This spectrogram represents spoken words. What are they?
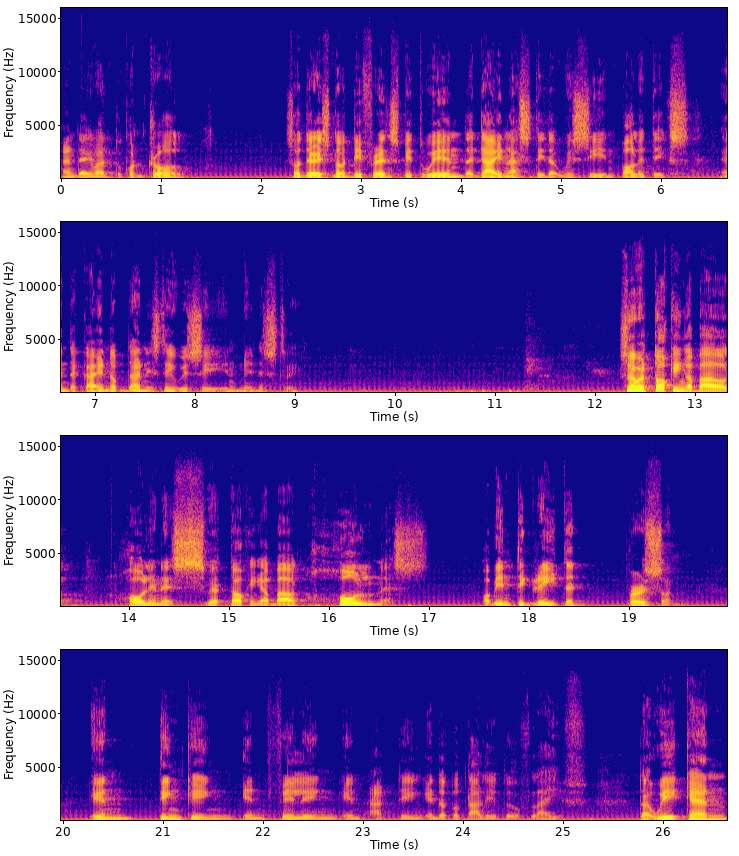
And they want to control. So there is no difference between the dynasty that we see in politics and the kind of dynasty we see in ministry. So we're talking about holiness. We're talking about wholeness of integrated person in thinking, in feeling, in acting, in the totality of life that we can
